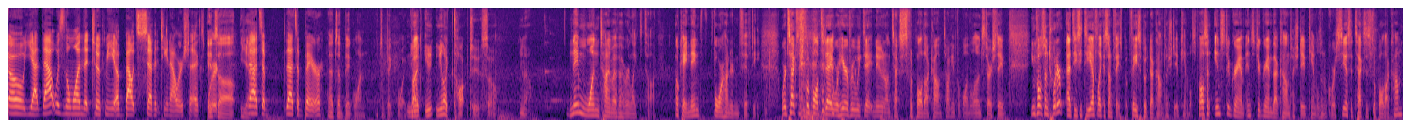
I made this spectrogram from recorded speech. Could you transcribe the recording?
oh yeah, that was the one that took me about 17 hours to export. It's a yeah. That's a that's a bear. That's a big one. It's a big boy. You But like you, you like to talk too, so you know. name one time I've ever liked to talk. Okay, name 450. We're Texas Football Today. We're here every weekday at noon on TexasFootball.com, talking football in the Lone Star State. You can follow us on Twitter at DCTF, like us on Facebook, Facebook.com slash Dave Campbell's. Follow us on Instagram, Instagram.com slash Dave Campbell's, and of course, see us at TexasFootball.com.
